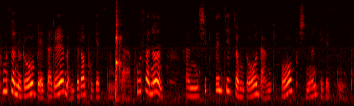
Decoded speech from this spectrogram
풍선으로 메달을 만들어 보겠습니다. 풍선은 한 10cm 정도 남기고 보시면 되겠습니다.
